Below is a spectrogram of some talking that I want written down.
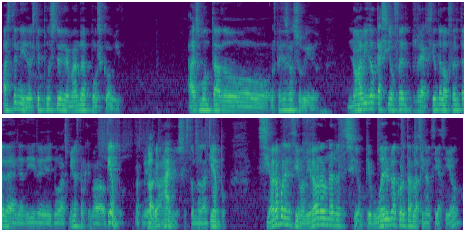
has tenido este push de demanda post-COVID, has montado, los precios han subido, no ha habido casi reacción de la oferta de añadir eh, nuevas minas porque no ha dado tiempo. Las minas Claro. llevan años, esto no da tiempo. Si ahora por encima viene ahora una recesión que vuelve a cortar la financiación,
